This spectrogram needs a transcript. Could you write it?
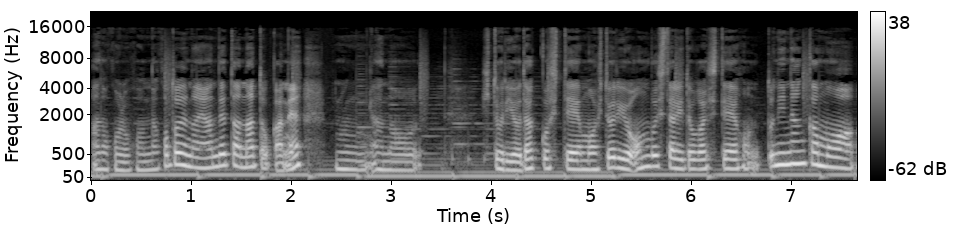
あの頃こんなことで悩んでたなとかね、うん、あの一人を抱っこしてもう一人をおんぶしたりとかして本当になんかも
